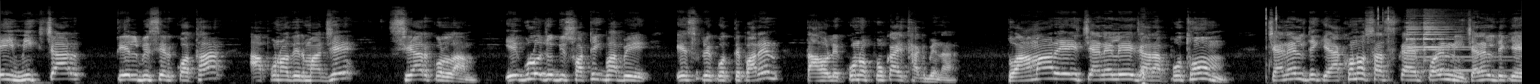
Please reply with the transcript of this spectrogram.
এই মিক্সচার তেল বিষের কথা আপনাদের মাঝে শেয়ার করলাম। এগুলো যদি সঠিকভাবে স্প্রে করতে পারেন, তাহলে কোনো পোকাই থাকবে না। তো আমার এই চ্যানেলে যারা প্রথম, চ্যানেলটিকে এখনও সাবস্ক্রাইব করেননি, চ্যানেলটিকে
